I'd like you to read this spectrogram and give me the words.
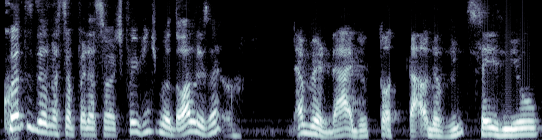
Quanto deu nessa operação? Acho que foi 20 mil dólares, né? Na verdade, o total deu 26 mil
